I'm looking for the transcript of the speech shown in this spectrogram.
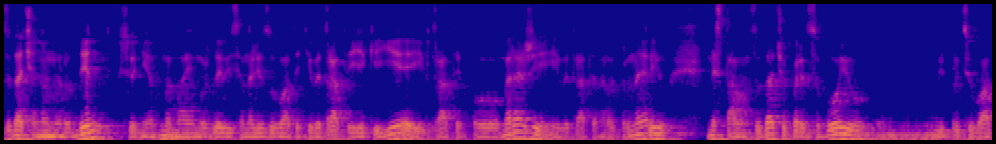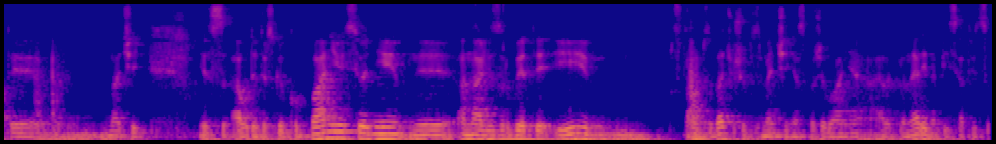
задача номер один. Сьогодні ми маємо можливість аналізувати ті витрати, які є, і втрати по мережі, і витрати на електроенергію. Ми ставимо задачу перед собою відпрацювати, значить з аудиторською компанією сьогодні е, аналіз зробити і ставимо задачу щодо зменшення споживання електроенергії на 50%.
